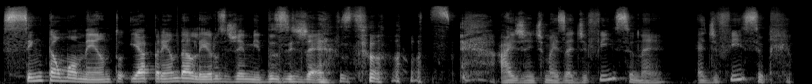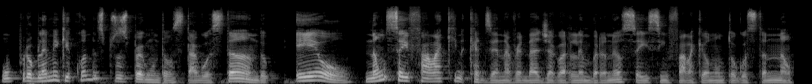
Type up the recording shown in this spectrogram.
sinta o momento e aprenda a ler os gemidos e gestos. Ai, gente, mas é difícil, né? É difícil. O problema é que quando as pessoas perguntam se tá gostando, eu não sei falar que. Quer dizer, na verdade, agora lembrando, eu sei sim falar que eu não tô gostando, não.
